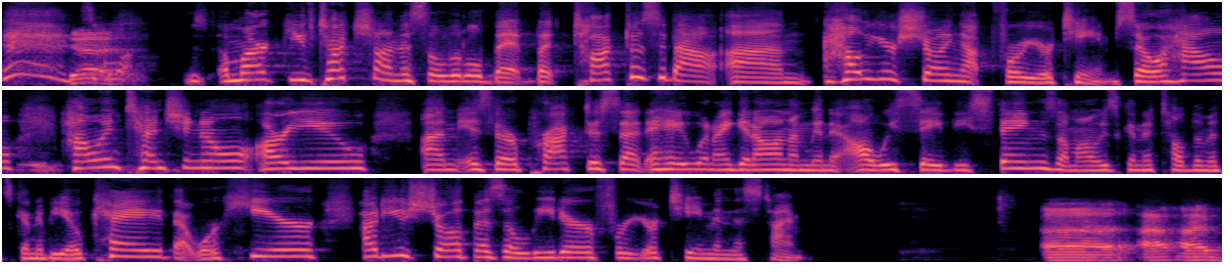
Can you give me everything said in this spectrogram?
Yes. So, Mark, you've touched on this a little bit, but talk to us about um, how you're showing up for your team. So, how how intentional are you? Um, is there a practice that hey, when I get on, I'm going to always say these things. I'm always going to tell them it's going to be okay that we're here. How do you show up as a leader for your team in this time? Uh, I, I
